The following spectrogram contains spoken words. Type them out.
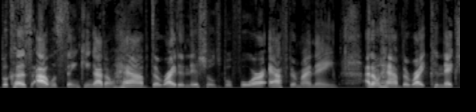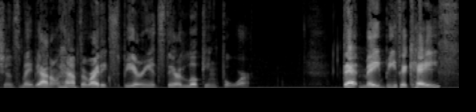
because I was thinking I don't have the right initials before or after my name. I don't have the right connections. Maybe I don't have the right experience they're looking for. That may be the case,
